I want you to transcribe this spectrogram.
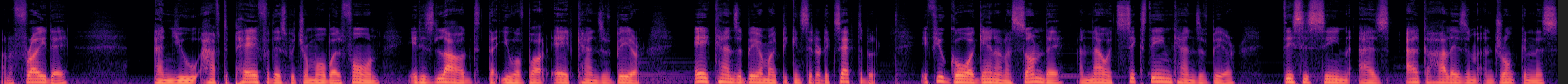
on a Friday and you have to pay for this with your mobile phone, it is logged that you have bought eight cans of beer. Eight cans of beer might be considered acceptable. If you go again on a Sunday and now it's 16 cans of beer, this is seen as alcoholism and drunkenness,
